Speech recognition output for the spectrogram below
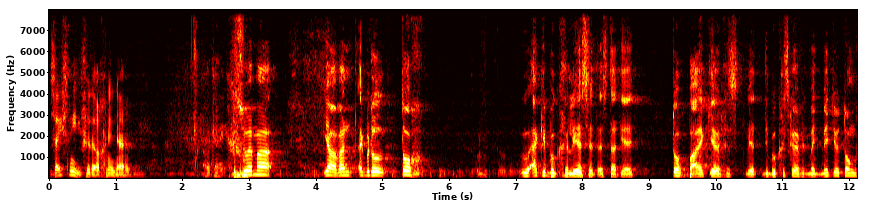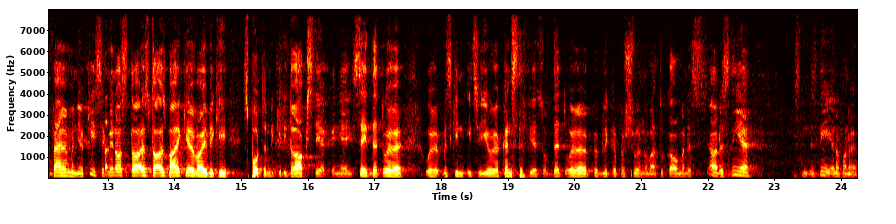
Sy's nie hier vandag nie, né? Okay. So maar ja, want ek bedoel tog hoe ek die boek gelees het is dat jy tog baie keer ges, weet die boek geskryf het met met jou tong ferm in jou kies. Ek meen daar's daar is daar is baie keer waar jy bietjie spot en bietjie die draak steek en jy sê dit oor 'n oor miskien iets hier oor 'n kunstefees of dit oor 'n publieke persoon of wat ook al, maar dis ja, dis nie 'n dis, dis nie een of ander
